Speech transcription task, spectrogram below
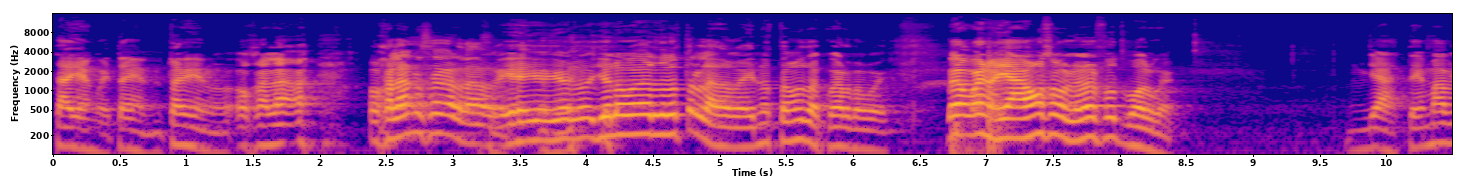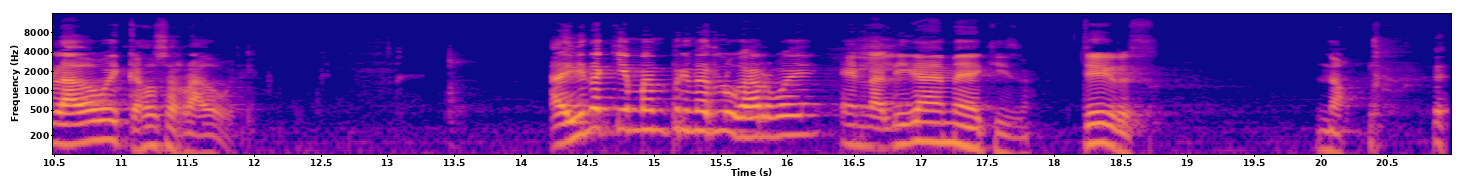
Está bien, güey, está bien, está bien, güey. Ojalá, ojalá no sea verdad, güey. Yo, yo, lo- yo lo voy a ver del otro lado, güey. No estamos de acuerdo, güey. Pero bueno, ya, vamos a volver al fútbol, güey. Ya, tema hablado, güey, caso cerrado, güey. Adivina quién va en primer lugar, güey, en la Liga MX. güey. Tigres. No.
